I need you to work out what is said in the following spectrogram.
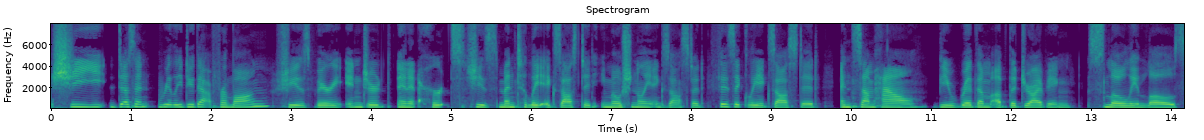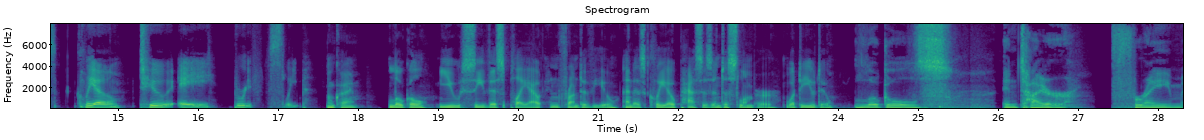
She doesn't really do that for long. She is very injured and it hurts. She's mentally exhausted, emotionally exhausted, physically exhausted, and somehow the rhythm of the driving slowly lulls Cleo to a brief sleep. Okay. Local, you see this play out in front of you, and as Cleo passes into slumber, what do you do? Local's entire frame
